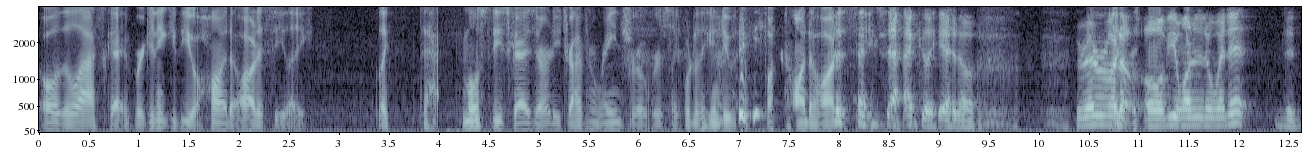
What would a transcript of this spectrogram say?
oh, the last guy. We're gonna give you a Honda Odyssey. Like, like the, most of these guys are already driving Range Rovers. Like, what are they gonna do with the fucking Honda Odyssey? exactly. I know. Remember when Ovi wanted to win it? Did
